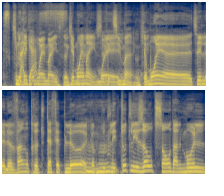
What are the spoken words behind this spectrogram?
ce qui m'agace... est moins mince. là, qui est moins mince, moins- effectivement. Qui a moins, euh, tu sais, le, le ventre tout à fait plat, euh, Mm-hmm. comme toutes les, toutes les autres sont dans le moule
